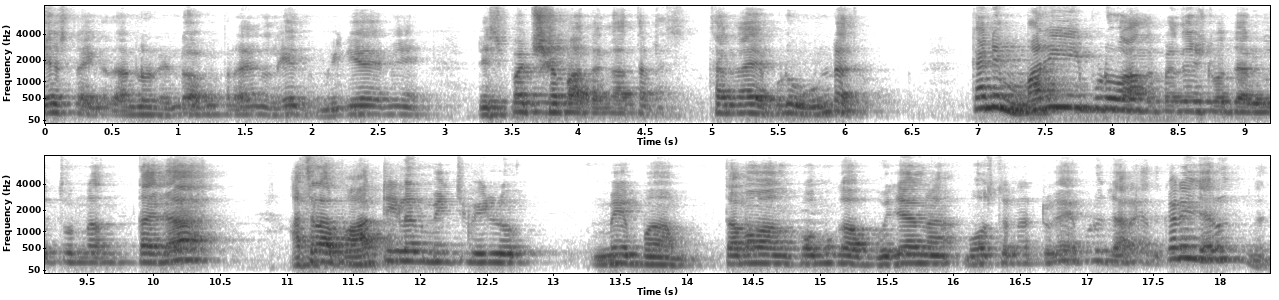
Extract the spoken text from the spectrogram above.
చేస్తాయి కదా దాంట్లో రెండో అభిప్రాయం లేదు. మీడియా ఏమీ నిష్పక్షపాతంగా తటస్థంగా ఎప్పుడు ఉండదు. కానీ మరీ ఇప్పుడు ఆంధ్రప్రదేశ్లో జరుగుతున్నంతగా అసలు ఆ పార్టీలను మించి వీళ్ళు మీ తమ కొమ్ముగా భుజాన మోస్తున్నట్టుగా ఎప్పుడు జరగదు. కానీ జరుగుతుంది.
